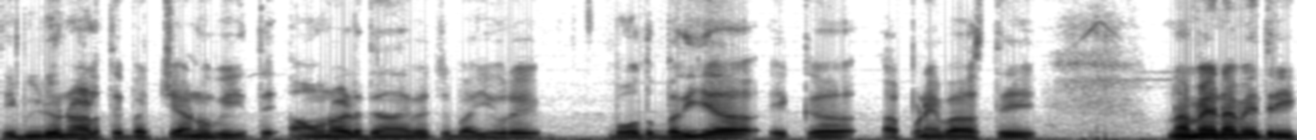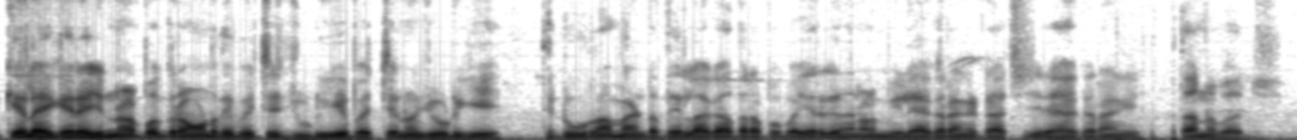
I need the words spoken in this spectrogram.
ਤੇ ਵੀਡੀਓ ਨਾਲ ਤੇ ਬੱਚਿਆਂ ਨੂੰ ਵੀ ਤੇ ਆਉਣ ਵਾਲੇ ਦਿਨਾਂ ਦੇ ਵਿੱਚ ਬਾਈ ਹੋਰੇ ਬਹੁਤ ਵਧੀਆ ਇੱਕ ਆਪਣੇ ਵਾਸਤੇ ਨਵੇਂ ਨਵੇਂ ਤਰੀਕੇ ਲੈ ਕੇ ਰਹੇ, ਜਿਹਨਾਂ ਨਾਲ ਆਪਾਂ ਗਰਾਊਂਡ ਦੇ ਵਿੱਚ ਜੁੜੀਏ ਬੱਚਿਆਂ ਨੂੰ ਜੋੜੀਏ ਤੇ ਟੂਰਨਾਮੈਂਟ ਤੇ ਲਗਾਤਾਰ ਆਪਾਂ ਬਾਈ ਹੋਰਾਂ ਦੇ ਨਾਲ ਮਿਲਿਆ ਕਰਾਂਗੇ ਟੱਚ 'ਚ ਰਿਹਾ ਕਰਾਂਗੇ। ਧੰਨਵਾਦ ਜੀ।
